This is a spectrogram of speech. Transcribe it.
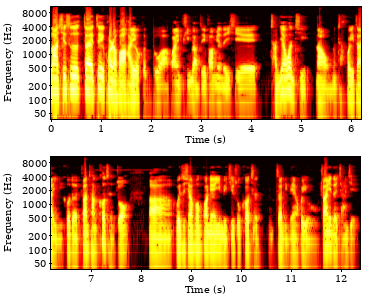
那其实，在这一块的话，还有很多啊，关于皮秒这一方面的一些常见问题。那我们会在以后的专场课程中啊，微智先锋光电医美技术课程这里面会有专业的讲解。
